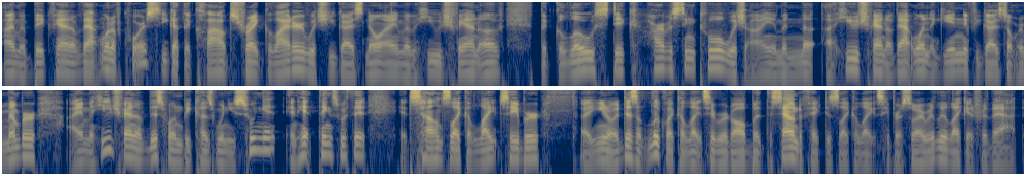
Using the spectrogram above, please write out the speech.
I'm a big fan of that one, of course. You got the Cloud Strike Glider, which you guys know I am a huge fan of. The Glow Stick Harvesting Tool, which I am a, a huge fan of that one. Again, if you guys don't remember, I am a huge fan of this one because when you swing it and hit things with it, it sounds like a lightsaber. Uh, you know, it doesn't look like a lightsaber at all, but the sound effect is like a lightsaber, so I really like it for that.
